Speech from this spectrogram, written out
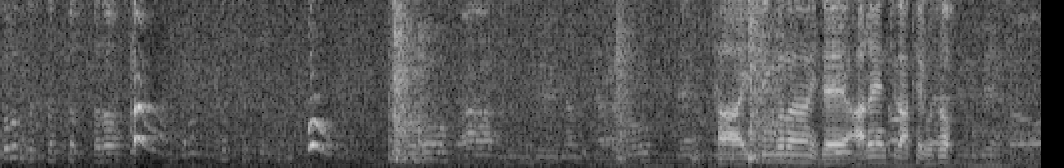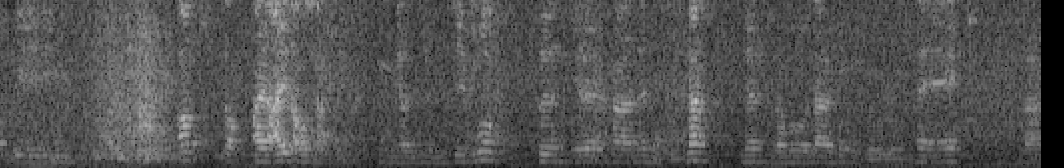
또또또또또또 자 이 친구는 이제 아르헨티나 태구죠. 어, 너, 아예, 아예 나오진 않게. 생겼는지 무슨 일을 하는지 나는 너무나 궁금해. 나는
